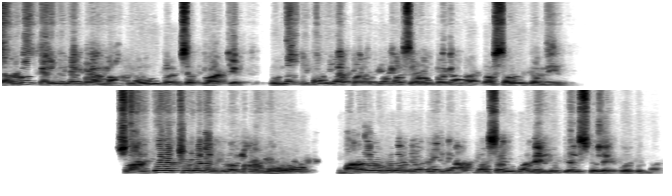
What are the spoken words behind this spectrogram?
సర్వం కలిగిన బ్రహ్మ అన్న ఉపనిషత్ వాక్యం. ఉన్నంత కూడా పరబ్రహ్మ స్వరూపంగా ఆత్మస్వరూపమే సో అంతగా చూడగలుగుతున్న మనము మన లోపల ఉన్నటువంటి ఆత్మస్వరూపాన్ని ఎందుకు తెలుసుకోలేకపోతున్నాం?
